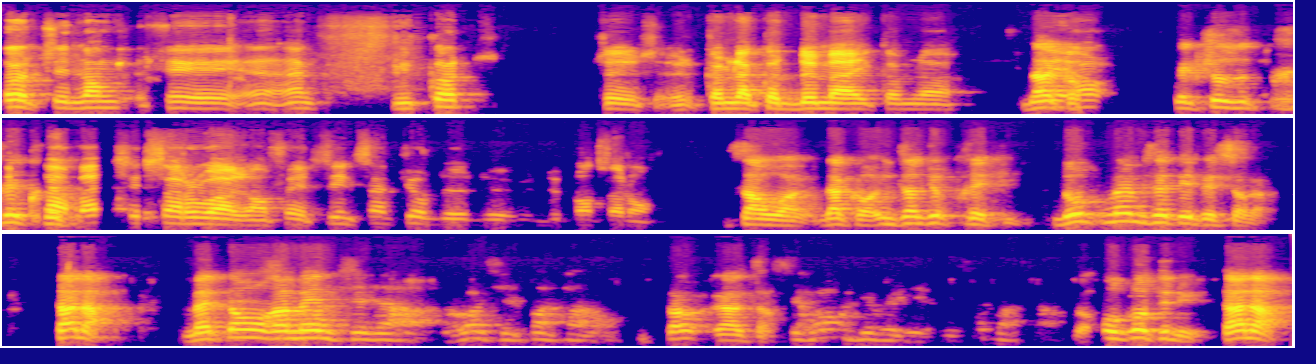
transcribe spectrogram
Côte, c'est un- une c'est comme la côte de maille, comme la. D'accord. Quelque chose de très, très Ah, bah, c'est saroual en fait, c'est une ceinture de, de, de pantalon. Saroual. D'accord, une ceinture très fine. Donc, même cette épaisseur-là. Tana. Maintenant, on ramène. C'est là. Rôle, c'est le pantalon. Attends. C'est vraiment, je veux dire. C'est pas ça. On continue. Tana.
